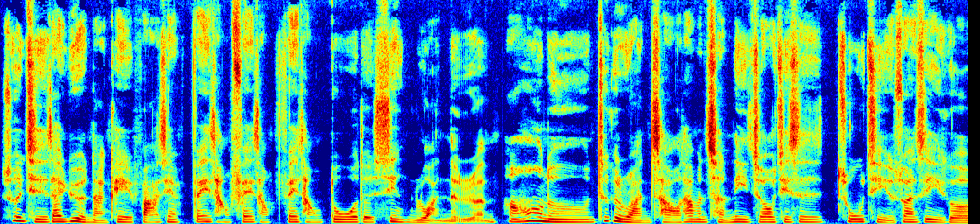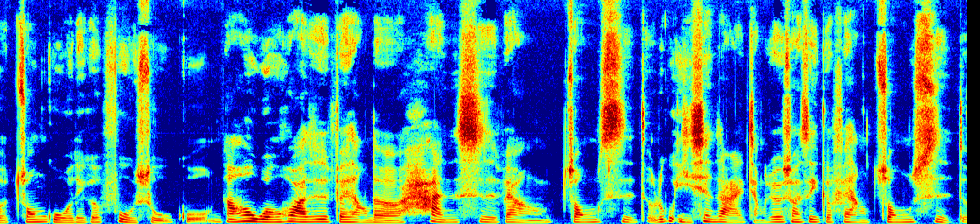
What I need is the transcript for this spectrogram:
所以其实在越南可以发现非常非常非常多的姓阮的人。然后呢，这个卵巢他们成立之后，其实初期也算是一个中国的一个附属国，然后文化是非常的汉式，非常中式的。如果以现在来讲，就算是一个非常中式的。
